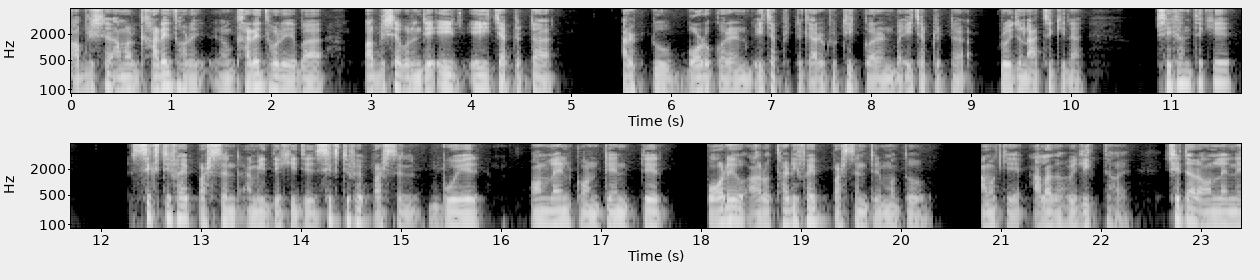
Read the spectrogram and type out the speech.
পাবলিশার আমার ঘাড়ে ধরে ঘাড়ে ধরে বা পাবলিশার বলেন যে, এই এই চ্যাপ্টারটা আর একটু বড় করেন, এই চ্যাপ্টারটাকে আর একটু ঠিক করেন বা এই চ্যাপ্টারটা প্রয়োজন আছে কি না সেখান থেকে সিক্সটি ফাইভ পার্সেন্ট আমি দেখি যে সিক্সটি ফাইভ পার্সেন্ট বইয়ের অনলাইন কন্টেন্টের পরেও আরও থার্টি ফাইভ পার্সেন্টের মতো আমাকে আলাদাভাবে লিখতে হয়। সেটা আর অনলাইনে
